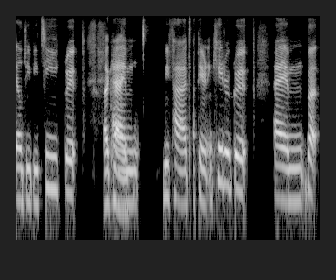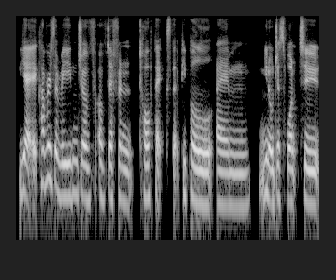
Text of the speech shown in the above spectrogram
LGBT group. Okay. Um, we've had a parent and carer group. Um, but yeah, it covers a range of, of different topics that people, um, you know, just want to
